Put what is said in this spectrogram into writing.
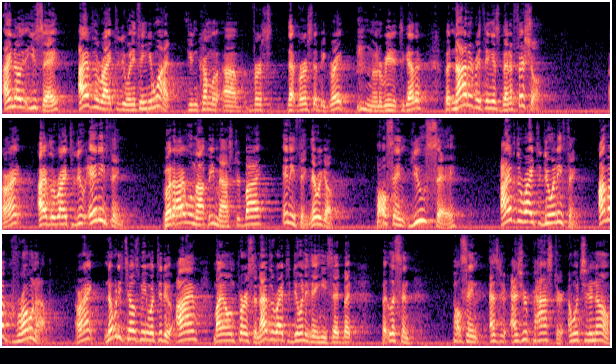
I know that you say, I have the right to do anything you want. If you can come uh, verse that verse, that'd be great. I'm going to read it together. But not everything is beneficial. All right? I have the right to do anything, but I will not be mastered by anything. There we go. Paul's saying, You say, I have the right to do anything. I'm a grown up. All right? Nobody tells me what to do. I'm my own person. I have the right to do anything, he said. But, but listen, Paul's saying, as, as your pastor, I want you to know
